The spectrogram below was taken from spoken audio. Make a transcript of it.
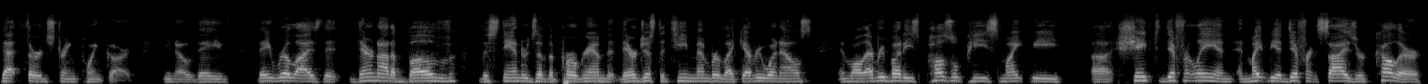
that third string point guard you know they've they realize that they're not above the standards of the program that they're just a team member like everyone else. And while everybody's puzzle piece might be uh, shaped differently and, and might be a different size or color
